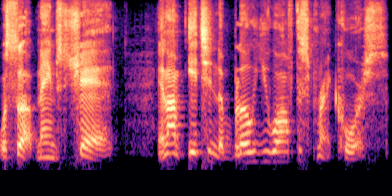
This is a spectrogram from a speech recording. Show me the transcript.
What's up? Name's Chad, and I'm itching to blow you off the sprint course.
